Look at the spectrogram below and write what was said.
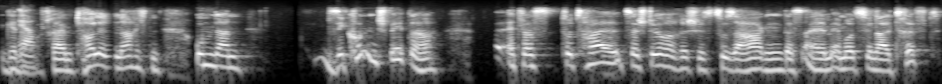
Genau, ja. schreiben tolle Nachrichten, um dann Sekunden später etwas total Zerstörerisches zu sagen, das einem emotional trifft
